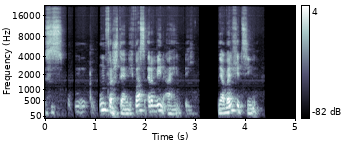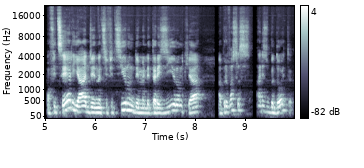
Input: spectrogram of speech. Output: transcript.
Es ist unverständlich, was er will eigentlich. Ja, welche Ziele? Offiziell ja, die Nazifizierung, die Militarisierung, ja, aber was das alles bedeutet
